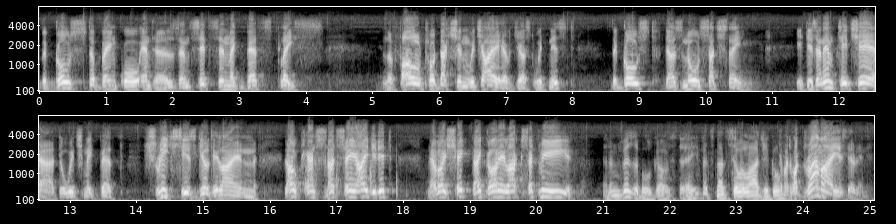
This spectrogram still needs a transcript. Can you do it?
The ghost of Banquo enters and sits in Macbeth's place. In the foul production which I have just witnessed, The ghost does no such thing. It is an empty chair to which Macbeth shrieks his guilty line. Thou canst not say I did it. Never shake thy gory locks at me. An invisible ghost, eh? That's not so illogical. Yeah, but what drama is there in it?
